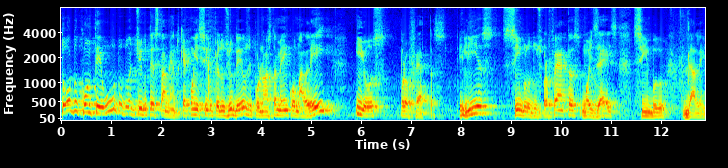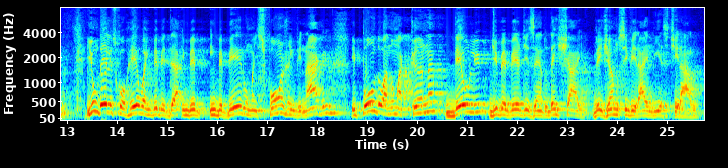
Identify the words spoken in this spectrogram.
todo o conteúdo do Antigo Testamento, que é conhecido pelos judeus e por nós também como a lei e os profetas. Elias, símbolo dos profetas, Moisés, símbolo da lei. E um deles correu a embeber uma esponja em vinagre e, pondo-a numa cana, deu-lhe de beber, dizendo: Deixai, vejamos se virá Elias tirá-lo.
